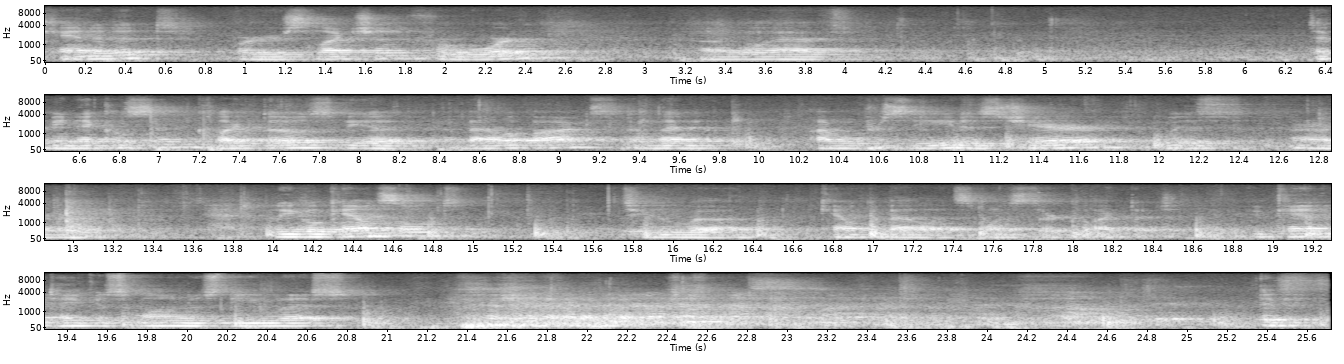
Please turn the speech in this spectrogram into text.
candidate or your selection for warden. Uh, We'll have Debbie Nicholson collect those via a ballot box, and then I will proceed as chair with our legal counsel to uh, count the ballots once they're collected. It can't take as long as the US. If,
